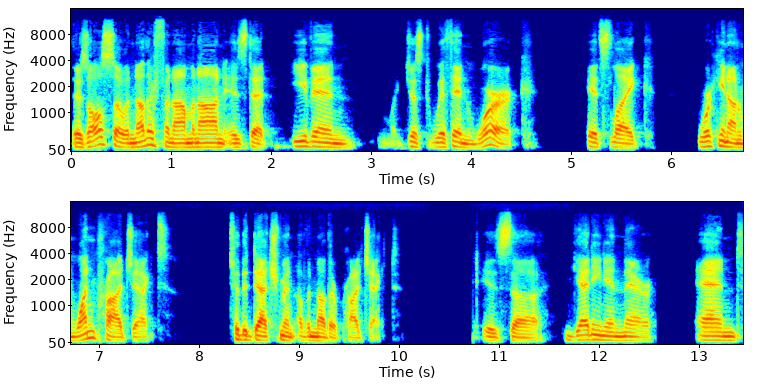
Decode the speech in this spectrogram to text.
there's also another phenomenon is that even like just within work it's like working on one project to the detriment of another project is uh, getting in there. And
